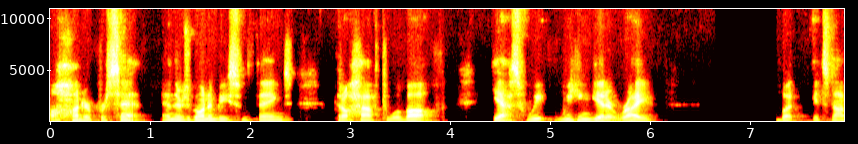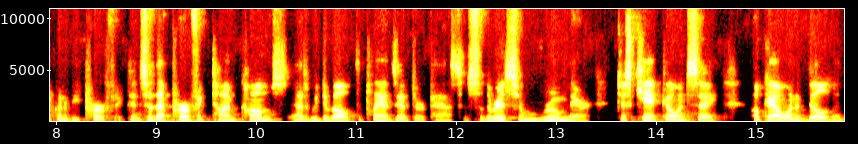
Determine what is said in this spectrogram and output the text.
hundred percent. And there's going to be some things that'll have to evolve. Yes, we, we can get it right, but it's not going to be perfect. And so that perfect time comes as we develop the plans after it passes. So there is some room there. Just can't go and say, okay, I want to build an,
